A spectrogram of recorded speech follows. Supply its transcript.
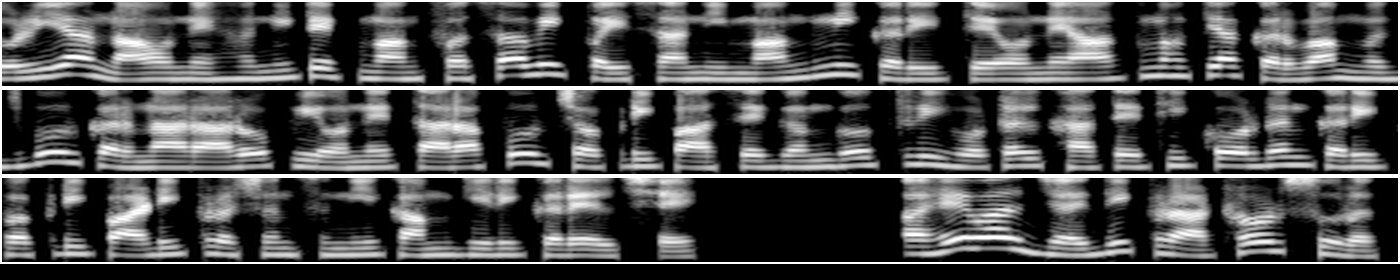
જોડિયા નાઓને હનીટેકમાં ફસાવી પૈસાની માંગણી કરી તેઓને આત્મહત્યા કરવા મજબૂર કરનાર આરોપીઓને તારાપુર ચોકડી પાસે ગંગોત્રી હોટલ ખાતેથી કોર્ડન કરી પકડી પાડી પ્રશંસનીય કામગીરી કરેલ છે. અહેવાલ જયદીપ રાઠોડ, સુરત.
